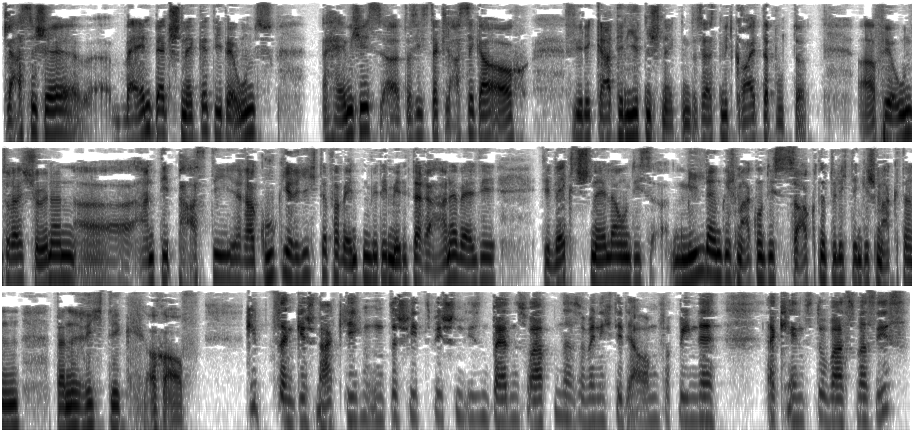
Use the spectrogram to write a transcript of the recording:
klassische Weinbergschnecke, die bei uns heimisch ist, äh, das ist der Klassiker auch für die gratinierten Schnecken, das heißt mit Kräuterbutter. Äh, für unsere schönen äh, Antipasti-Ragout-Gerichte verwenden wir die Mediterrane, weil die, die wächst schneller und ist milder im Geschmack und die saugt natürlich den Geschmack dann, dann richtig auch auf. Gibt es einen geschmacklichen Unterschied zwischen diesen beiden Sorten? Also wenn ich dir die Augen verbinde, erkennst du, was was ist?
